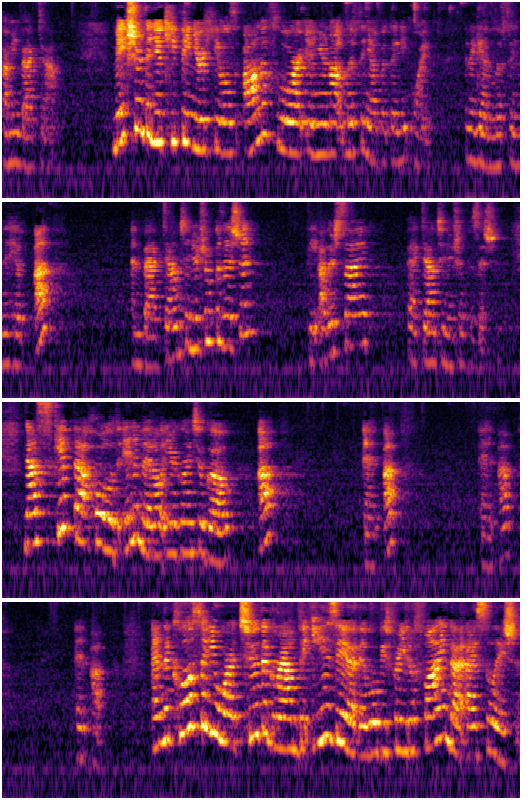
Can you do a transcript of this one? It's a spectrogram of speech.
coming back down. Make sure that you're keeping your heels on the floor and you're not lifting up at any point. And again, lifting the hip up and back down to neutral position. The other side, back down to neutral position. Now skip that hold in the middle you're going to go up and up and up and up. And the closer you are to the ground, the easier it will be for you to find that isolation.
